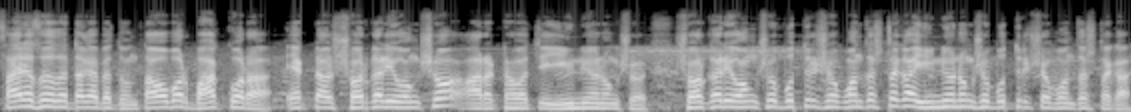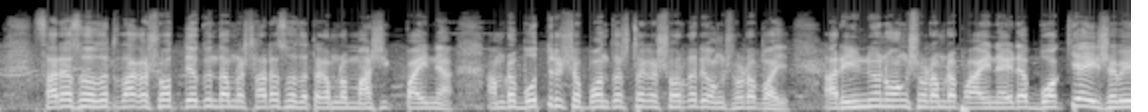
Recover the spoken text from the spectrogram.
সাড়ে ছ হাজার টাকা বেতন। তাও আবার ভাগ করা। একটা সরকারি অংশ আর একটা হচ্ছে ইউনিয়ন অংশ। সরকারি অংশ বত্রিশশো পঞ্চাশ টাকা, ইউনিয়ন অংশ বত্রিশশো পঞ্চাশ টাকা। সাড়ে ছ হাজার টাকা সত্ত্বেও কিন্তু আমরা সাড়ে ছ হাজার টাকা আমরা মাসিক পাই না। আমরা বত্রিশশো পঞ্চাশ টাকা সরকারি অংশটা পাই আর ইউনিয়ন অংশটা আমরা পাই না। এটা বকেয়া হিসাবে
